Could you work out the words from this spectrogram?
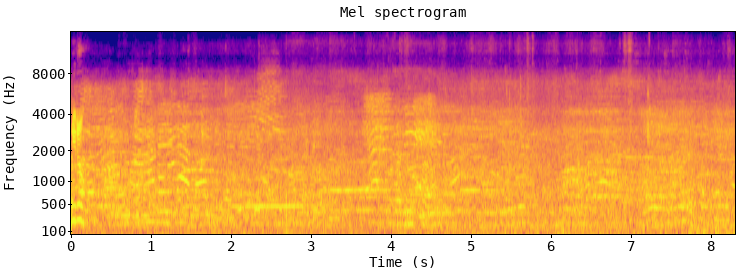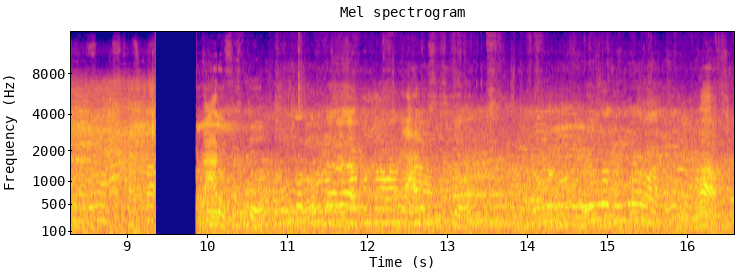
ಇರು ಅಕ್ಕ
